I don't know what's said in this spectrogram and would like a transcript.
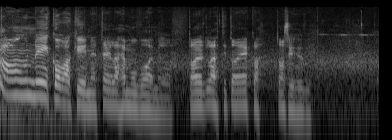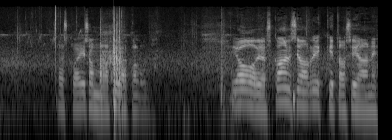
On niin kova kiinni, että ei lähde mun voimilla. Toi lähti toi eka tosi hyvin. Saisiko isommalla työkalulla? Joo, jos kansi on rikki tosiaan, niin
